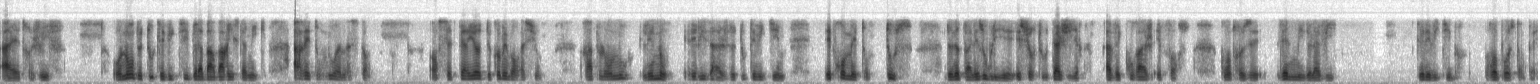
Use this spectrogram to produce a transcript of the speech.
à être juifs. Au nom de toutes les victimes de la barbarie islamique, arrêtons-nous un instant. En cette période de commémoration, rappelons-nous les noms et les visages de toutes les victimes, et promettons tous de ne pas les oublier et surtout d'agir avec courage et force contre les ennemis de la vie. Que les victimes reposent en paix.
